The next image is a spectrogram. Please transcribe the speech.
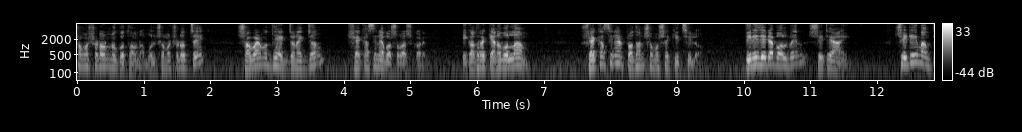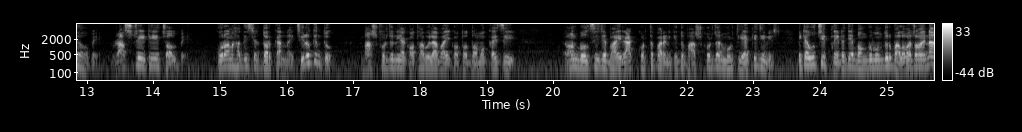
সমস্যাটা অন্য কোথাও না মূল সমস্যাটা হচ্ছে সবার মধ্যে একজন একজন শেখ হাসিনা বসবাস করেন। এই কথাটা কেন বললাম? শেখ হাসিনার প্রধান সমস্যা কি ছিল? তিনি যেটা বলবেন সেটা আইন। সেটাই মানতে হবে। রাষ্ট্রে এটাই চলবে। কোরআন হাদিসের দরকার নাই। ছিল কিন্তু ভাস্কর্য নিয়ে কথা বলা ভাই কত ধমক খাইছি, তখন বলছি যে, ভাই, রাগ করতে পারেন, কিন্তু ভাস্কর্য আর মূর্তি একই জিনিস। এটা উচিত না, এটা দিয়ে বঙ্গবন্ধুর ভালোবাসা হয় না?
